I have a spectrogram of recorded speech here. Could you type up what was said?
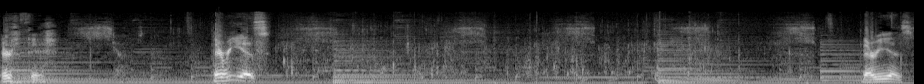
There's a fish. There he is. There he is.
